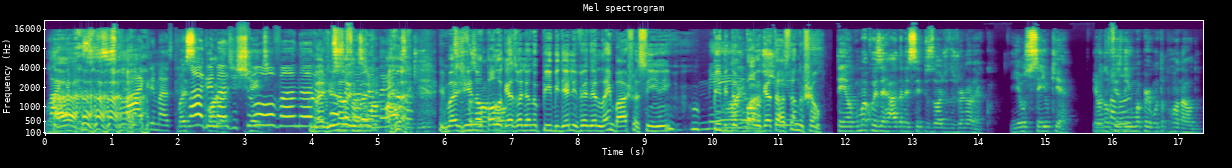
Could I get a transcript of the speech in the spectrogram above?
Lágrimas. lágrimas. Mas, lágrimas olha, de gente, chuva na Imagina, imagina- pausa aqui. Preciso Imagina o Paulo pausa. Guedes olhando o PIB dele e vendo ele lá embaixo, assim, hein? O Meu PIB do Paulo embaixo. Guedes tá arrastando no chão. Tem alguma coisa errada nesse episódio do Jornaleco. E eu sei o que é. Eu Não não, fiz nenhuma pergunta pro Ronaldo.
